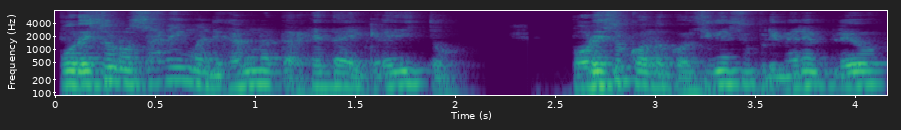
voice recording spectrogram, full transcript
Por eso no saben manejar una tarjeta de crédito. Por eso cuando consiguen su primer empleo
